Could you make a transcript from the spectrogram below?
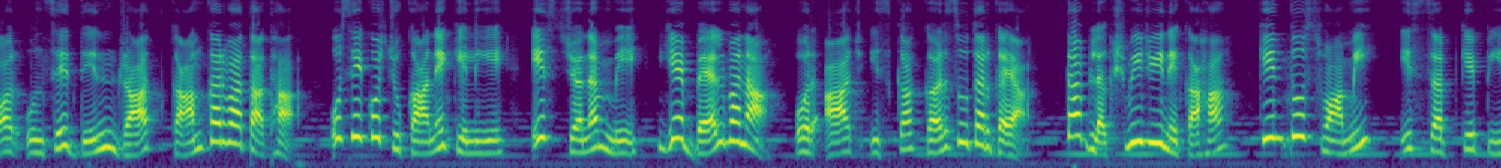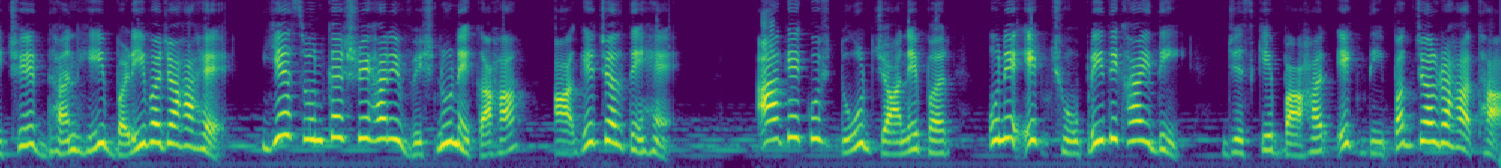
और उनसे दिन रात काम करवाता था। उसी को चुकाने के लिए इस जन्म में ये बैल बना और आज इसका कर्ज उतर गया। तब लक्ष्मी जी ने कहा, किंतु स्वामी, इस सब के पीछे धन ही बड़ी वजह है। ये सुनकर श्री हरि विष्णु ने कहा, आगे चलते हैं। आगे कुछ दूर जाने पर उन्हें एक झोपड़ी दिखाई दी, जिसके बाहर एक दीपक जल रहा था।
